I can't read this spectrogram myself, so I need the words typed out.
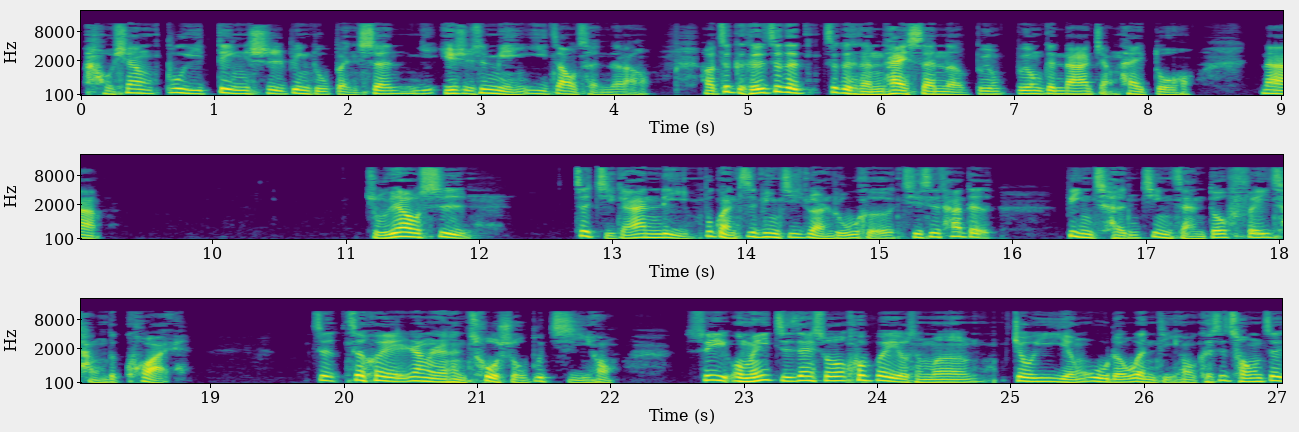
好像不一定是病毒本身，也也许是免疫造成的啦。好，这个可是这个这个可能太深了，不用不用跟大家讲太多。那主要是这几个案例，不管致病机转如何，其实它的病程进展都非常的快，这这会让人很措手不及哈。所以我们一直在说会不会有什么就医延误的问题哦？可是从这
